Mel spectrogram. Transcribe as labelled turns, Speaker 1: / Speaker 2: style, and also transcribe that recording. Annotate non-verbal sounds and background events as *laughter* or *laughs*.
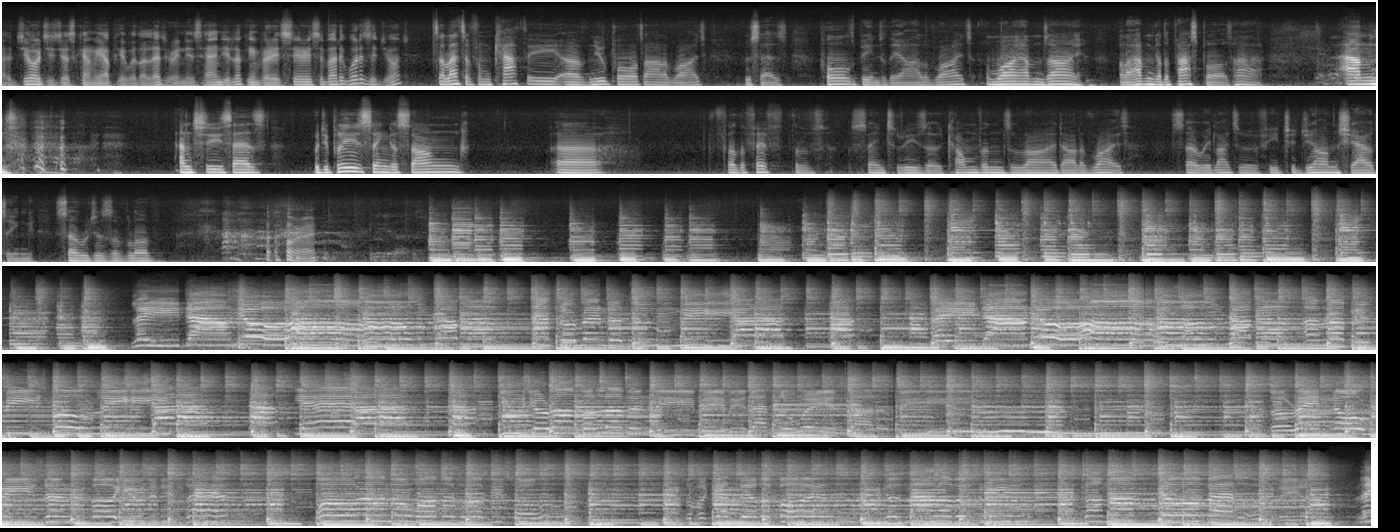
Speaker 1: Uh, George is just coming up here with a letter in his hand. You're looking very serious about it. What is it, George?
Speaker 2: It's a letter from Kathy of Newport, Isle of Wight, who says, Paul's been to the Isle of Wight, and why haven't I? Well, I haven't got a passport, huh? And, *laughs* and she says, would you please sing a song uh, for the 5th of St. Teresa Convent Ryde, Isle of Wight? So we'd like to feature John shouting, Soldiers of Love.
Speaker 1: All right. *laughs*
